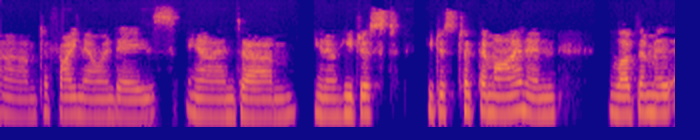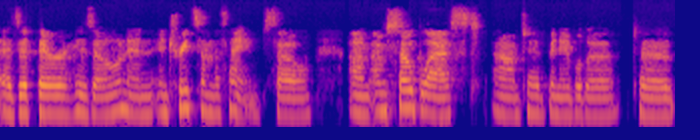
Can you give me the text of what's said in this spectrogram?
um, to find nowadays. And um, you know, he just he just took them on and loved them as if they're his own and and treats them the same. So um, I'm so blessed um, to have been able to to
